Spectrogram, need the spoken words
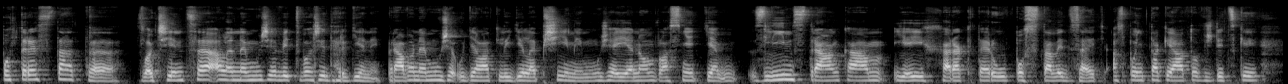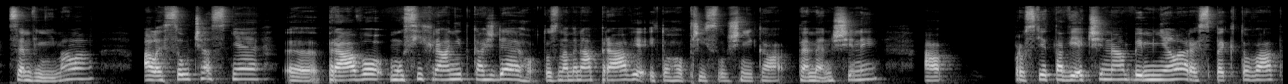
potrestat eh, zločince, ale nemůže vytvořit hrdiny. Právo nemůže udělat lidi lepšími, může jenom vlastně těm zlým stránkám jejich charakterů postavit zeď. Aspoň tak já to vždycky jsem vnímala. Ale současně e, právo musí chránit každého, to znamená právě i toho příslušníka té menšiny. A Prostě ta většina by měla respektovat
